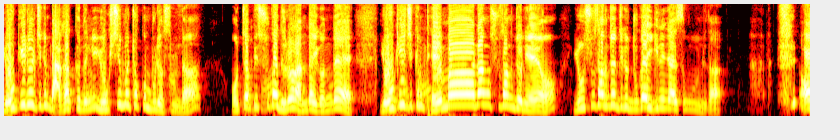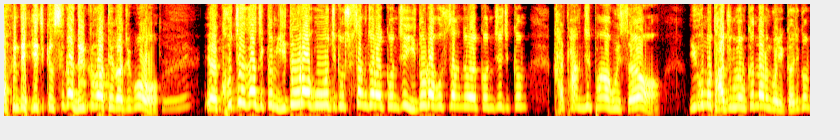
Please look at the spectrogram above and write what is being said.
여기를 지금 나갔거든요. 욕심을 조금 부렸습니다. 어차피 수가 늘어난다 이건데 여기 지금 여덟, 대마랑 수상전이에요. 요 수상전 지금 누가 이기느냐 승부입니다. 어 근데 이게 지금 수가 늘 것 같아가지고 둘, 예 코제가 지금 이도라고 지금 수상전 할 건지 이도라고 수상전 할 건지 지금 갈팡질팡하고 있어요. 이거 뭐 다 죽으면 끝나는 거니까 지금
